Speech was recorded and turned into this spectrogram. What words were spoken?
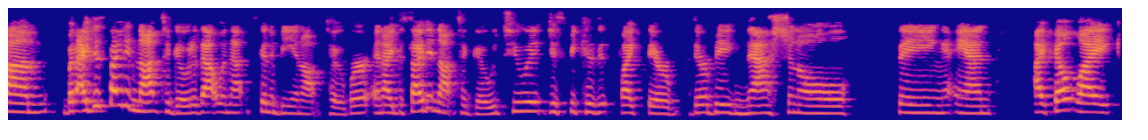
Um, but I decided not to go to that one. That's going to be in October. And I decided not to go to it just because it's like their, their big national thing. And I felt like,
